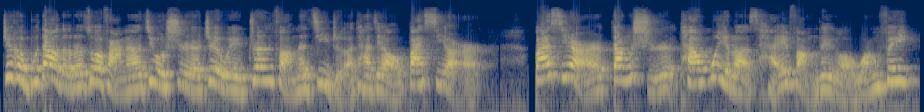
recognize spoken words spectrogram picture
这个不道德的做法呢，就是这位专访的记者，他叫巴希尔。巴希尔当时他为了采访这个王菲，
